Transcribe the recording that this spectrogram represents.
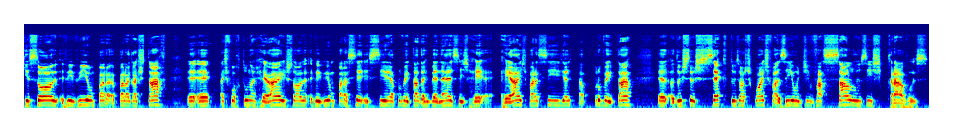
que só viviam para, para gastar é, é, as fortunas reais, só viviam para se, se aproveitar das benesses re, reais, para se aproveitar é, dos seus sectos aos quais faziam de vassalos e escravos.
